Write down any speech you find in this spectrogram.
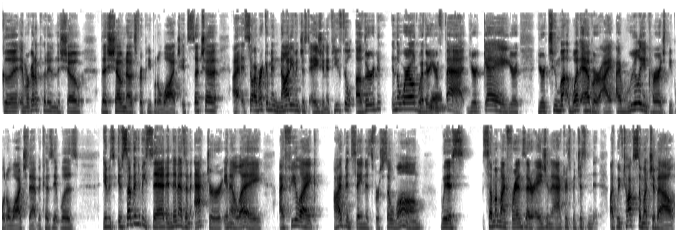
good, and we're going to put it in the show, the show notes for people to watch. It's such a, I, so I recommend not even just Asian. If you feel othered in the world, whether you're fat, you're gay, you're you're too much, whatever, I I really encourage people to watch that because it was, it was it was something to be said. And then as an actor in LA, I feel like I've been saying this for so long with some of my friends that are Asian actors, but just like we've talked so much about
